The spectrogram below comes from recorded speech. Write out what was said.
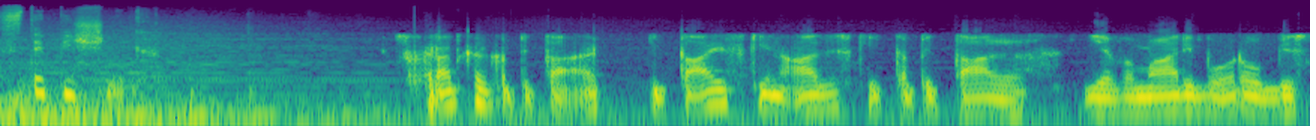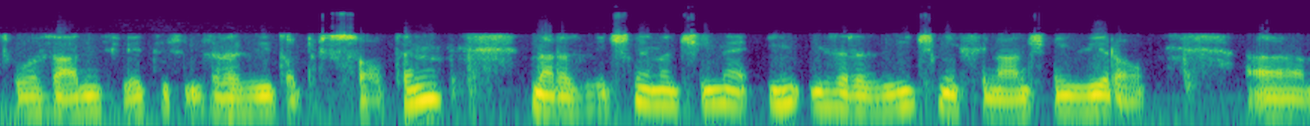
Stepišnik. Skratka, kapital, kitajski in azijski kapital je v Mariboru v bistvu v zadnjih letih izrazito prisoten na različne načine in iz različnih finančnih virov. Uh,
